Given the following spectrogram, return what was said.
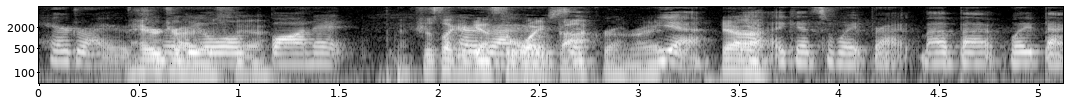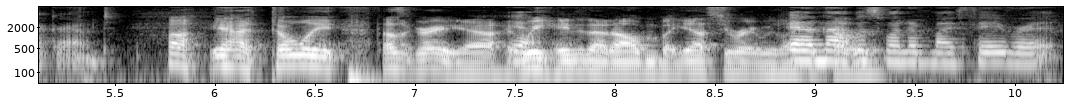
hair dryers. Hair dryers, the old yeah. bonnet. just like against the white background, right? Yeah, yeah. yeah, against a white bra- uh, white background, Huh, yeah, totally. That was great. Yeah. We hated that album, but yes, you're right. We and that cover. was one of my favorite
